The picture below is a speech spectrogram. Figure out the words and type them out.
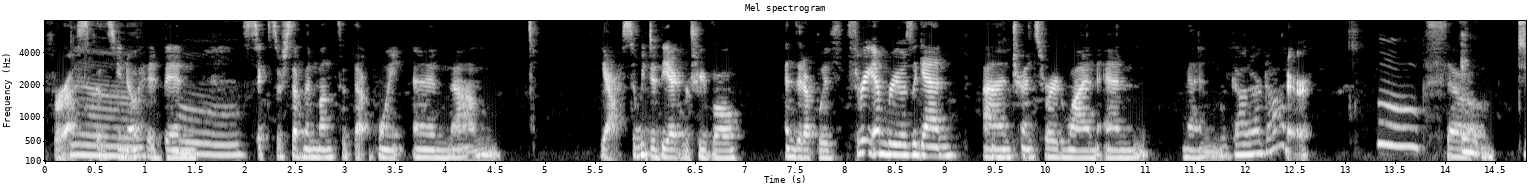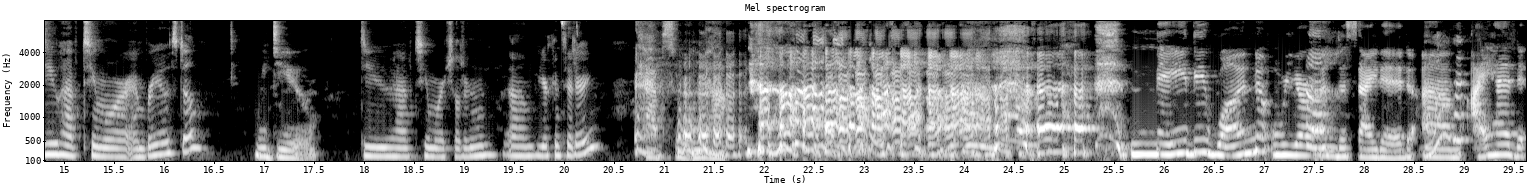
for us because, yeah. you know, it had been oh. six or seven months at that point. And um, yeah, so we did the egg retrieval, ended up with three embryos again, and transferred one. And then we got our daughter. So. And do you have two more embryos still? We do. Do you have two more children um, you're considering? Absolutely not. Maybe one. We are undecided. Um, I had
